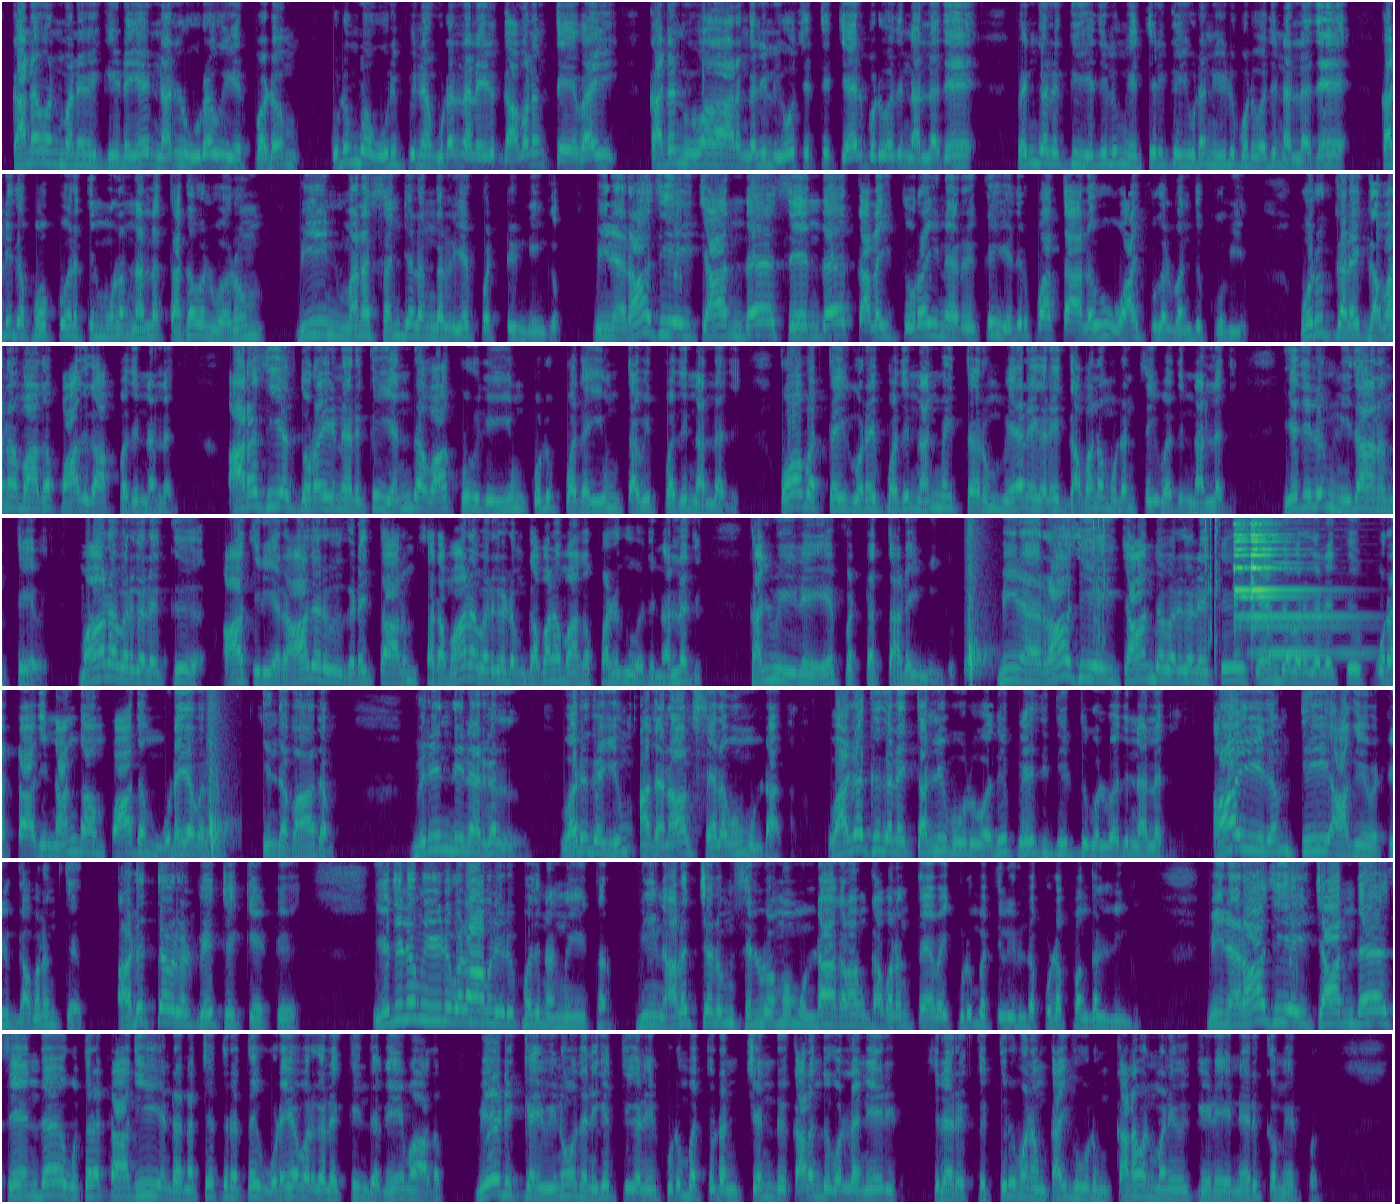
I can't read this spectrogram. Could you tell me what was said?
கணவன் மனைவிக்கு இடையே நல் உறவு ஏற்படும். குடும்ப உறுப்பினர் உடல்நிலையில் கவனம் தேவை. கடன் விவகாரங்களில் யோசித்து செயல்படுவது நல்லது. பெண்களுக்கு எதிலும் எச்சரிக்கையுடன் ஈடுபடுவது நல்லது. கடித போக்குவரத்தின் மூலம் நல்ல தகவல் வரும். வீண் மன சஞ்சலங்கள் ஏற்பட்டு நீங்கும். மீன ராசியை சார்ந்த சேர்ந்த கலைத்துறையினருக்கு எதிர்பார்த்த அளவு வாய்ப்புகள் வந்து குவியும். பொருட்களை கவனமாக பாதுகாப்பது நல்லது. அரசியல் துறையினருக்கு எந்த வாக்குறுதியும் கொடுப்பதையும் தவிர்ப்பது நல்லது. கோபத்தை குறைப்பது நன்மை தரும் வேலைகளை கவனமுடன் செய்வது நல்லது. எதிலும் நிதானம் தேவை. மாணவர்களுக்கு ஆசிரியர் ஆதரவு கிடைத்தாலும் சக மாணவர்களிடம் கவனமாக பழகுவது நல்லது. கல்வியிலே ஏற்பட்ட தடை நீங்கும். மீன ராசியை சார்ந்தவர்களுக்கு சேர்ந்தவர்களுக்கு புரட்டாதி நான்காம் பாதம் உடையவர்கள். இந்த பாதம் விருந்தினர்கள் வருகையும் அதனால் செலவும் உண்டாகும் வழக்குகளை தள்ளி போடுவது பேசி தீர்த்து கொள்வது நல்லது. ஆயுதம் தீ ஆகியவற்றில் கவனம் தேவை. அடுத்தவர்கள் பேச்சை கேட்டு எதிலும் ஈடுபடாமல் இருப்பது நன்மையை தரும். வீண் அலைச்சலும் செல்வமும் உண்டாகலாம். கவனம் தேவை குடும்பத்தில் இருந்த குழப்பங்கள் நீங்கும். மீன ராசியை சார்ந்த சேர்ந்த உத்தரட்டாதி என்ற நட்சத்திரத்தை உடையவர்களுக்கு இந்த மே மாதம் வேடிக்கை வினோத நிகழ்ச்சிகளில் குடும்பத்துடன் சென்று கலந்து கொள்ள நேரிடும். சிலருக்கு திருமணம் கைகூடும். கணவன் மனைவிக்கு இடையே நெருக்கம் ஏற்படும்.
